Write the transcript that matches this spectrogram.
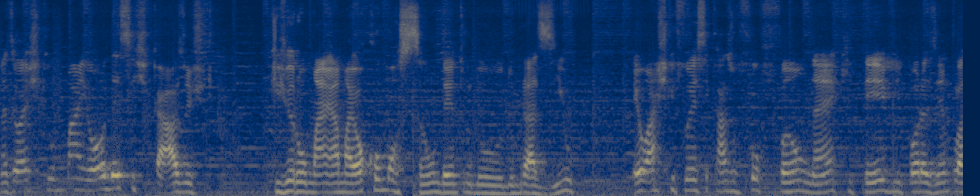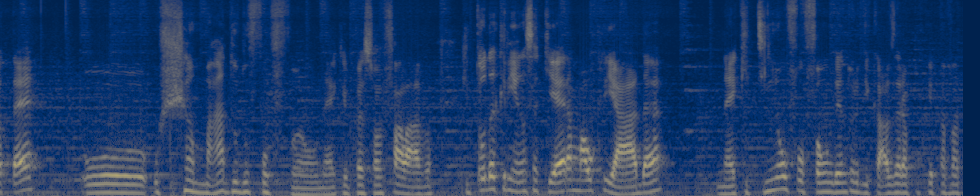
mas eu acho que o maior desses casos que gerou a maior comoção dentro do, do Brasil, eu acho que foi esse caso fofão, né? Que teve, por exemplo, até o, o chamado do fofão, né? Que o pessoal falava que toda criança que era mal criada, né? Que tinha o fofão dentro de casa era porque tava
